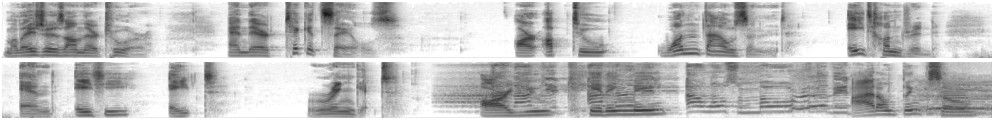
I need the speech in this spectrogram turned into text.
Malaysia is on their tour, and their ticket sales are up to 1,888 ringgit. Are you kidding me? I don't think so.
